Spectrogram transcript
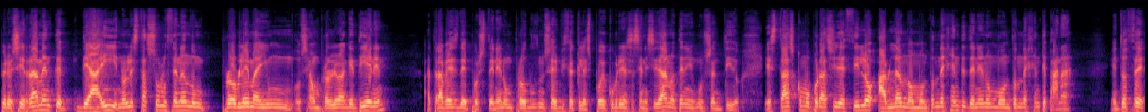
pero si realmente de ahí no le estás solucionando un problema y un, o sea, un problema que tienen, a través de pues tener un producto, un servicio que les puede cubrir esa necesidad, no tiene ningún sentido. Estás, como por así decirlo, hablando a un montón de gente, teniendo un montón de gente para nada. Entonces,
